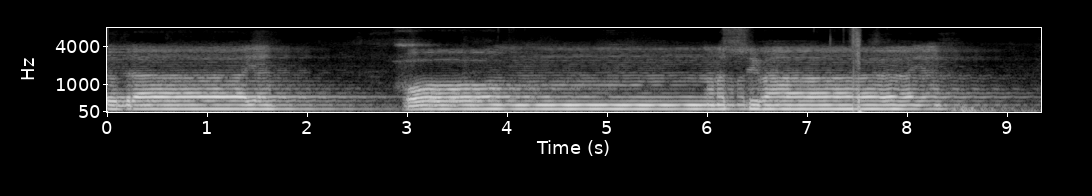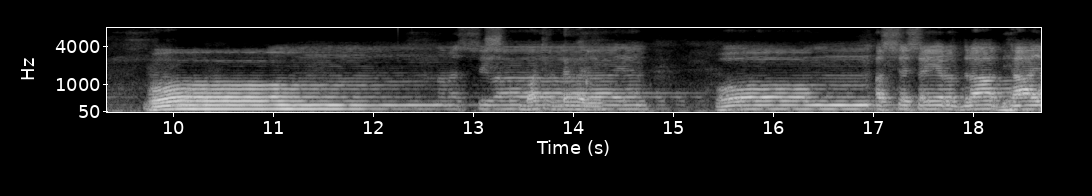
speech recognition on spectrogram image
రుద్రాయ ఓం నమ శివాయ ఓం నమ శివాయ ఓం అస్య శ్రీరుద్రాధ్యాయ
